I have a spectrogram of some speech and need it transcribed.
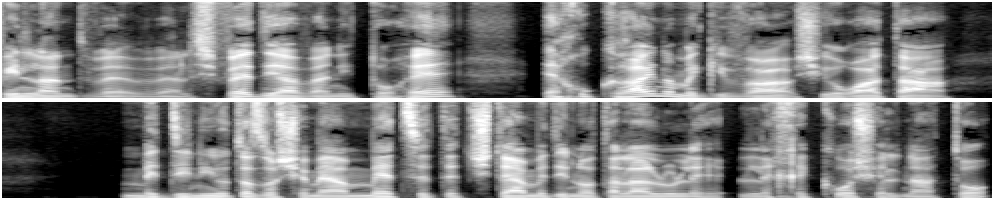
פינלנד ועל שוודיה, ואני תוהה איך אוקראינה מגיבה שהיא רואה את ה... המדיניות הזו שמאמצת את שתי המדינות הללו לחיקו של נאט"ו,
